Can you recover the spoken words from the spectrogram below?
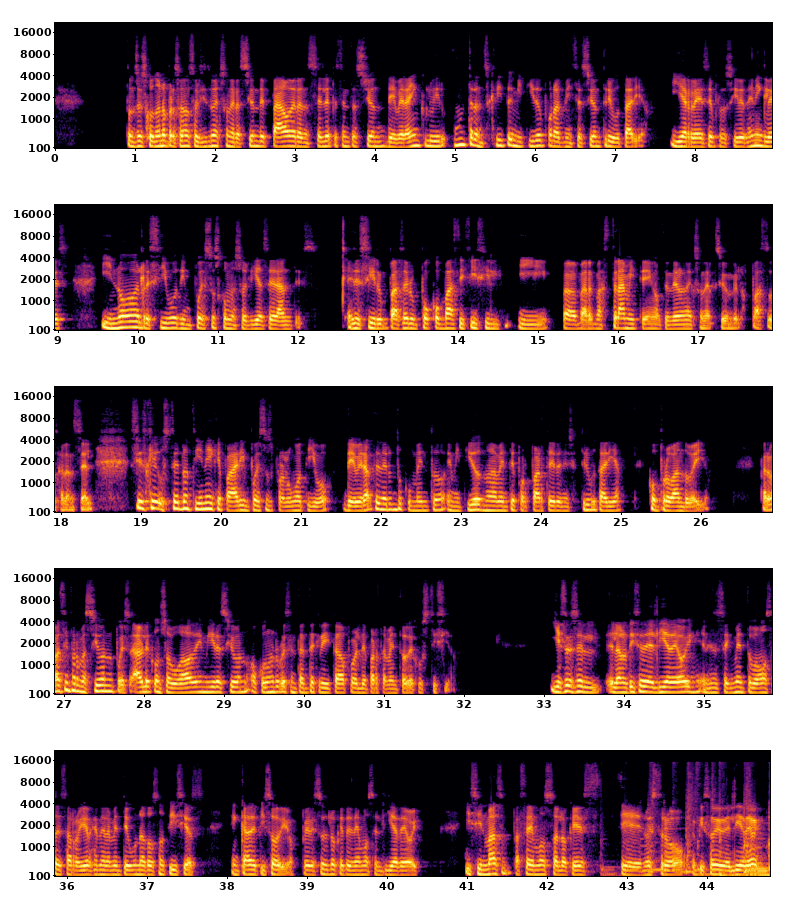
Entonces, cuando una persona solicita una exoneración de pago de arancel de presentación, deberá incluir un transcrito emitido por la Administración Tributaria, IRS por en inglés, y no el recibo de impuestos como solía ser antes. Es decir, va a ser un poco más difícil y va a haber más trámite en obtener una exoneración de los pastos arancel. Si es que usted no tiene que pagar impuestos por algún motivo, deberá obtener un documento emitido nuevamente por parte de la Administración Tributaria comprobando ello. Para más información, pues hable con su abogado de inmigración o con un representante acreditado por el Departamento de Justicia. Y esa es la noticia del día de hoy. En ese segmento vamos a desarrollar generalmente una o dos noticias en cada episodio, pero eso es lo que tenemos el día de hoy. Y sin más, pasemos a lo que es eh, nuestro episodio del día de hoy.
